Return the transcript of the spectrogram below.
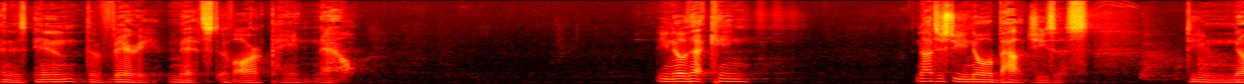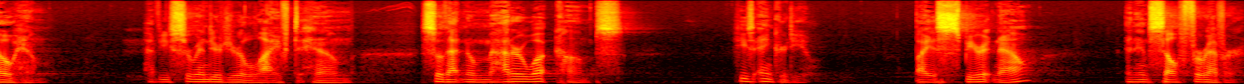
And is in the very midst of our pain now. You know that King? Not just do you know about Jesus, do you know him? Have you surrendered your life to him so that no matter what comes, he's anchored you? by his spirit now and himself forever.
